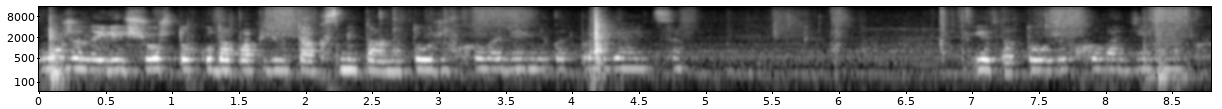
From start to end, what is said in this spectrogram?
ужин или еще что, куда попью. Так, сметана тоже в холодильник отправляется. Это тоже в холодильник.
